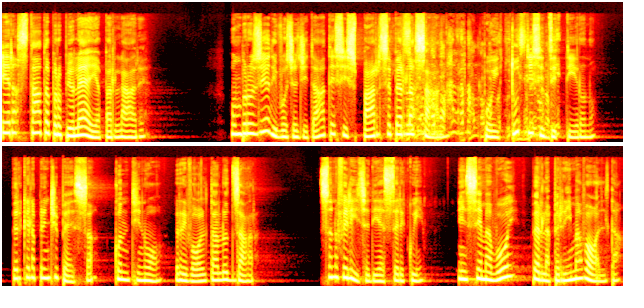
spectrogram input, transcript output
Era stata proprio lei a parlare. Un brusio di voci agitate si sparse per la sala, poi tutti si zittirono, perché la principessa continuò rivolta allo zar. Sono felice di essere qui, insieme a voi per la prima volta.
